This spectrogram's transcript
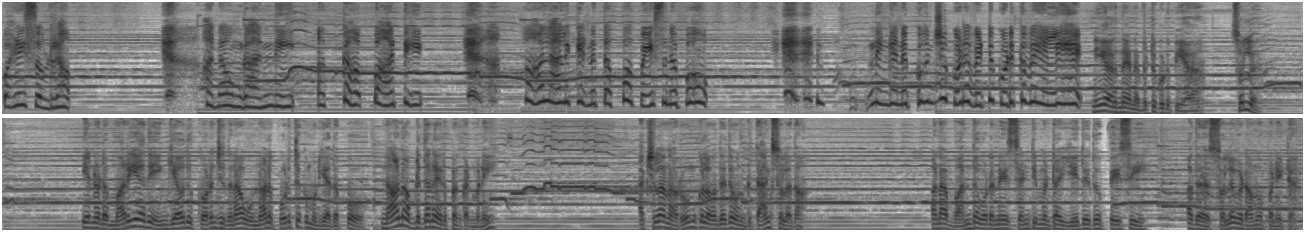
பழி சொல்றான். ஆனா உங்க அண்ணி அக்கா பாட்டி ஆளாளுக்கு என்ன தப்பா பேசினப்போ நீங்க என்ன கொஞ்சம் கூட விட்டு கொடுக்கவே இல்லையே. நீயா இருந்தா என்ன விட்டு கொடுப்பியா? சொல்லு. என்னோட மரியாதை எங்கேயாவது குறைஞ்சதுன்னா உன்னால பொறுத்துக்க முடியாதப்போ நானும் அப்படித்தானே இருப்பேன் கண்மணி. ஆக்சுவலா நான் ரூம்குள்ள வந்தது உனக்கு தேங்க்ஸ் சொல்லதான். ஆனா வந்த உடனே சென்டிமெண்டா ஏதேதோ பேசி அத சொல்ல விடாம பண்ணிட்டேன்.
